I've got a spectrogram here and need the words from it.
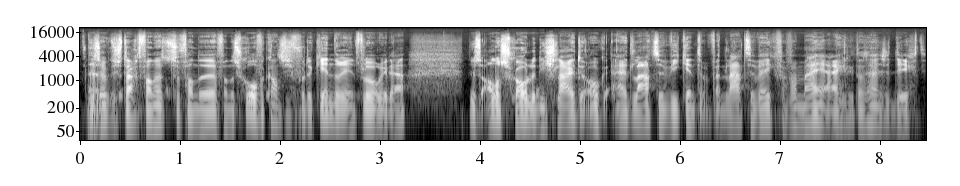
Het is ook de start van, het, van, de, van de schoolvakanties voor de kinderen in Florida. Dus alle scholen die sluiten ook het laatste weekend, of het laatste week van, van mei eigenlijk, dan zijn ze dicht.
